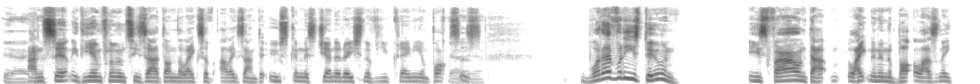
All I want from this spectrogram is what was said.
Yeah, yeah. and certainly the influence he's had on the likes of Alexander Usyk and this generation of Ukrainian boxers, whatever he's doing, he's found that lightning in a bottle, hasn't he?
